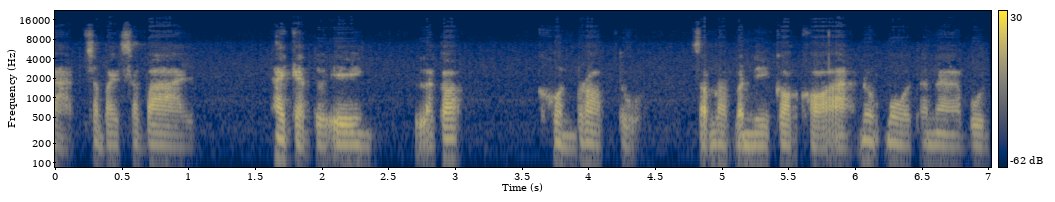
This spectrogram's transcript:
กาศสบายๆ ให้แก่ตัวเอง แล้วก็คนรอบตัวสำหรับวันนี้ก็ขออนุโมทนาบุญ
